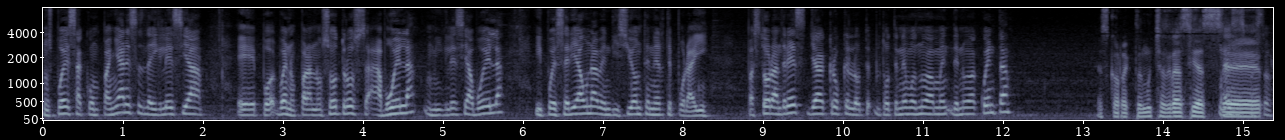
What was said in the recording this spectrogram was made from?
nos puedes acompañar, esa es la iglesia eh, bueno, para nosotros, abuela, mi iglesia abuela, y pues sería una bendición tenerte por ahí. Pastor Andrés, ya creo que lo, tenemos nuevamente, de nueva cuenta. Es correcto, muchas gracias. Gracias, eh, Pastor.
